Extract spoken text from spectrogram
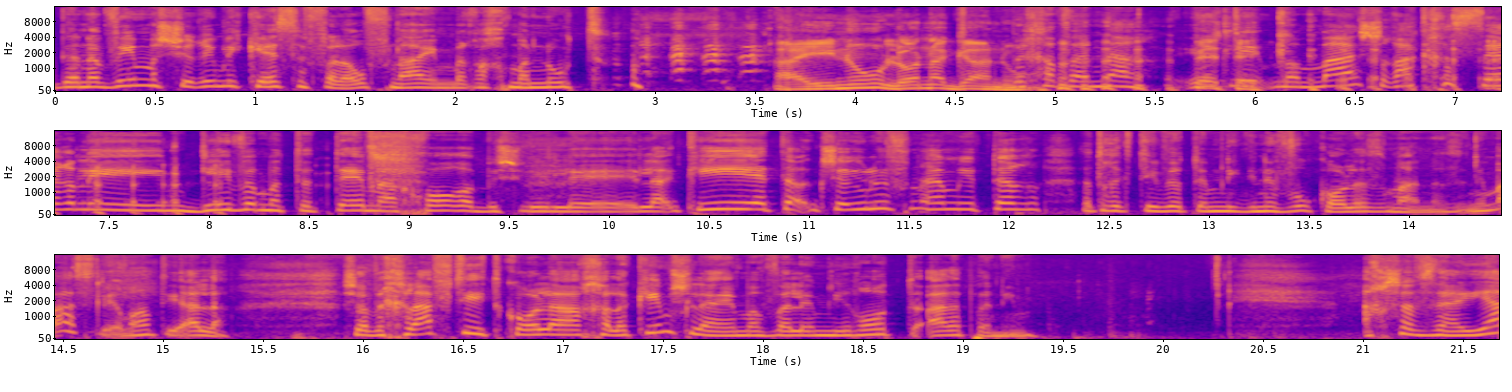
גנבים משאירים לי כסף על האופניים, מרחמנות. היינו, לא נגענו. בכוונה. יש לי. ממש, רק חסר לי דלי ומטאטא מאחורה בשביל... אה, לה- כי את כשהיו לי אופניים יותר אטרקטיביות, הם נגנבו כל הזמן, אז נמאס לי, אמרתי, יאללה. עכשיו, החלפתי את כל החלקים שלהם, אבל הם נראות על הפנים. עכשיו, זה היה,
